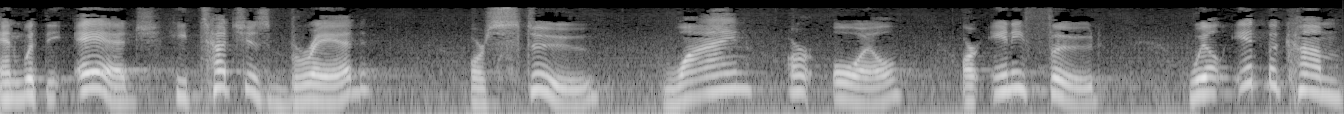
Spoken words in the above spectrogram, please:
and with the edge he touches bread or stew, wine or oil, or any food, will it become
